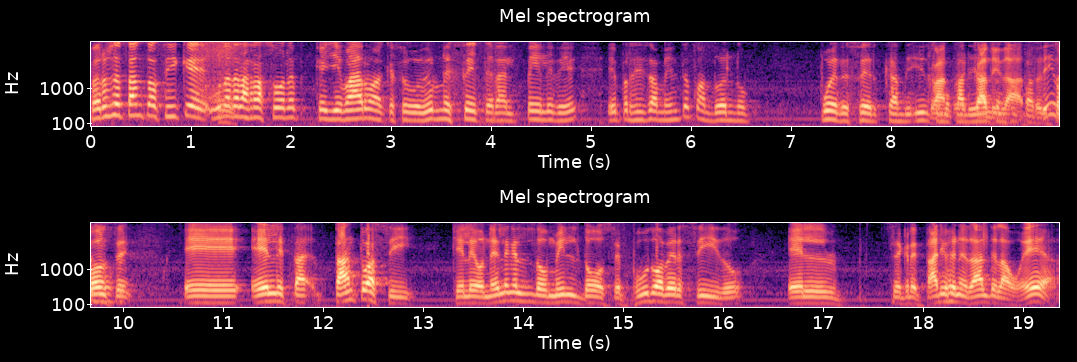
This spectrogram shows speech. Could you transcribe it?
Pero eso es tanto así que una de las razones que llevaron a que se volviera un etcétera el PLD es precisamente cuando él no puede ser como candidato, Entonces, eh, él está tanto así que Leonel en el 2012 pudo haber sido el secretario general de la OEA,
